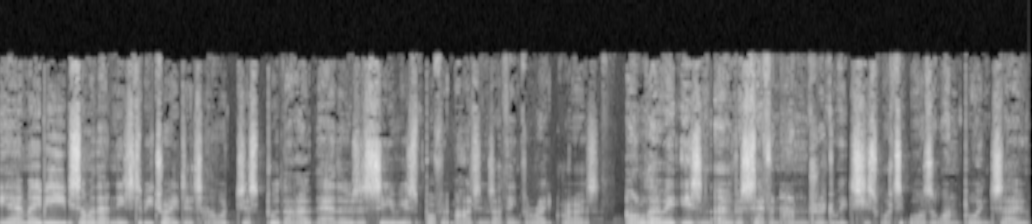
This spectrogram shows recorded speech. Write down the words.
yeah, maybe some of that needs to be traded. I would just put that out there. Those are serious profit margins, I think, for rape growers although it isn't over 700, which is what it was at one point. So,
